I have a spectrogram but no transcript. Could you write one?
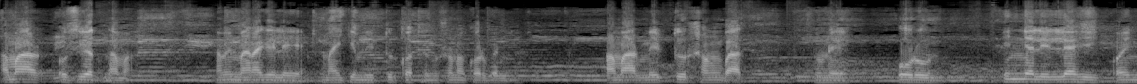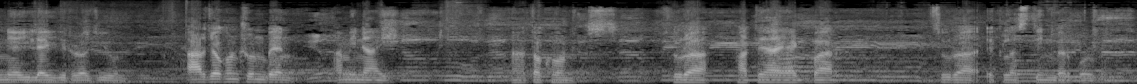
আমার ওসিয়ত নামা। আমি মারা গেলে মাইকে মৃত্যুর কথা ঘোষণা করবেন না। আমার মৃত্যুর সংবাদ শুনে পড়ুন। ইন্নালিল্লাহি ও ইন্না ইলাইহির রাজিউন। আর যখন শুনবেন আমি নাই তখন সুরা ফাতেহায় একবার, সুরা এক্লাস তিনবার পড়বেন।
